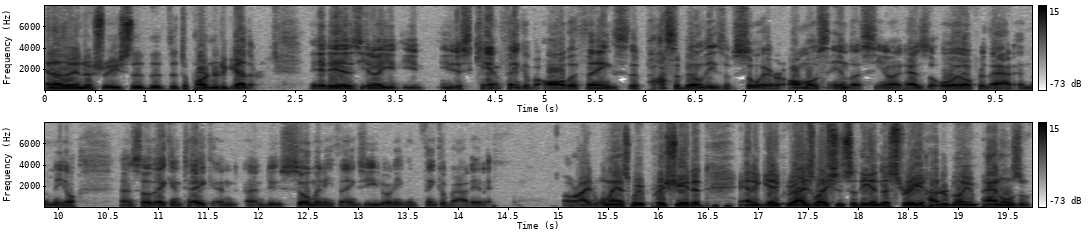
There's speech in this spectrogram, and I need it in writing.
and other industries to, to, to partner together. It is. You know, you, you, you just can't think of all the things, the possibilities of soy are almost endless. You know, it has the oil for that and the meal. And so they can take and, and do so many things you don't even think about in it. All right. Well, Lance, we appreciate it. And again, congratulations to the industry. 100 million panels of,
